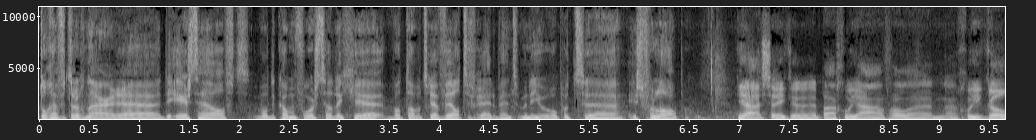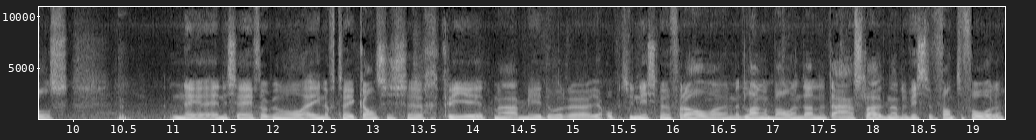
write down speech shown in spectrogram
Toch even terug naar uh, de eerste helft. Want ik kan me voorstellen dat je wat dat betreft wel tevreden bent. De manier waarop het uh, is verlopen. Ja, zeker. Een paar goede aanvallen en uh, goede goals. Nee, NEC heeft ook nog wel één of twee kansen gecreëerd. Maar meer door ja, opportunisme, vooral met lange bal en dan het aansluiten. Nou, dat wisten we van tevoren.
